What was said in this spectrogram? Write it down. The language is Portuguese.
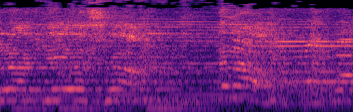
era que essa era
